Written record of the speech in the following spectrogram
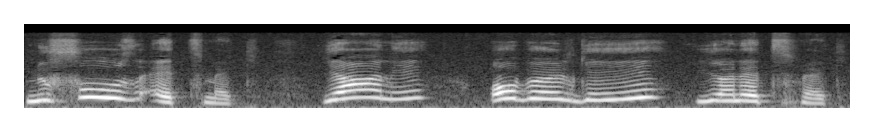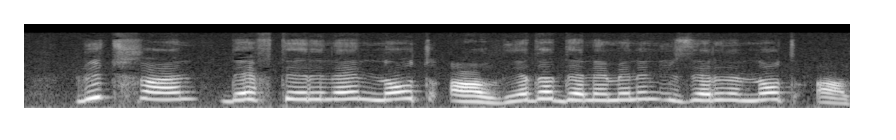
Nüfuz etmek. Yani o bölgeyi yönetmek. Lütfen defterine not al ya da denemenin üzerine not al.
